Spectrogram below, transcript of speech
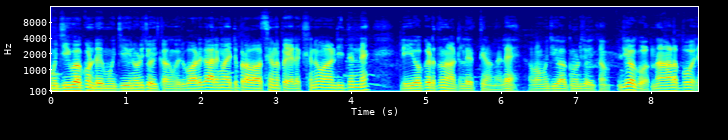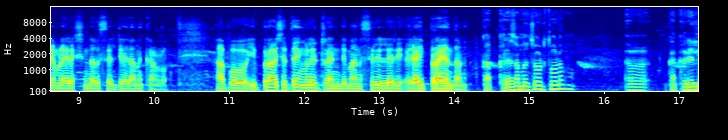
മുജീബൊക്കെ മുജീബിനോട് ചോദിക്കാം. ഒരുപാട് കാലങ്ങളായിട്ട് പ്രവാസിയാണ്. ഇപ്പോൾ ഇലക്ഷന് വേണ്ടിയിട്ട് തന്നെ ലീവൊക്കെ എടുത്ത് നാട്ടിലെത്തിയാണ് അല്ലേ? അപ്പോൾ മുജീബാക്കിനോട് ചോദിക്കാം. മുജീബാക്കോ നാളെ ഇപ്പോൾ നമ്മളെ ഇലക്ഷന്റെ റിസൾട്ട് വരാൻ നിൽക്കണല്ലോ. അപ്പോൾ ഇപ്രാവശ്യത്തെ നിങ്ങൾ ട്രെൻഡ് മനസ്സിലുള്ള ഒരു അഭിപ്രായം എന്താണ്? കക്കരെ സംബന്ധിച്ചിടത്തോളം കക്കരയിൽ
